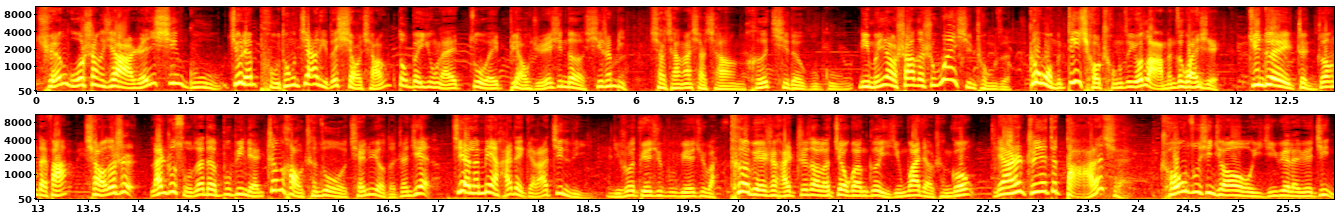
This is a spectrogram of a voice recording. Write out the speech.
全国上下人心鼓舞，就连普通家里的小强都被用来作为表决心的牺牲品。小强啊，小强，何其的无辜！你们要杀的是外星虫子，跟我们地球虫子有哪门子关系？军队整装待发，巧的是，男主所在的步兵连正好乘坐前女友的战舰，见了面还得给他敬礼，你说憋屈不憋屈吧？特别是还知道了教官哥已经挖角成功，两人直接就打了起来。虫族星球已经越来越近，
